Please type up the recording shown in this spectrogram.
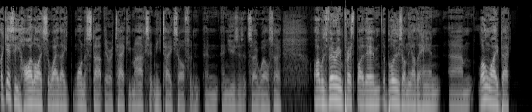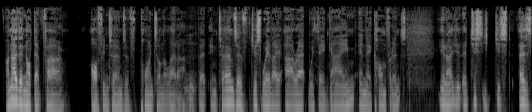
I, guess he highlights the way they want to start their attack. He marks it and he takes off and, and, and uses it so well. So I was very impressed by them. The Blues, on the other hand, um, long way back. I know they're not that far off in terms of points on the ladder, mm. but in terms of just where they are at with their game and their confidence, you know, it just just as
